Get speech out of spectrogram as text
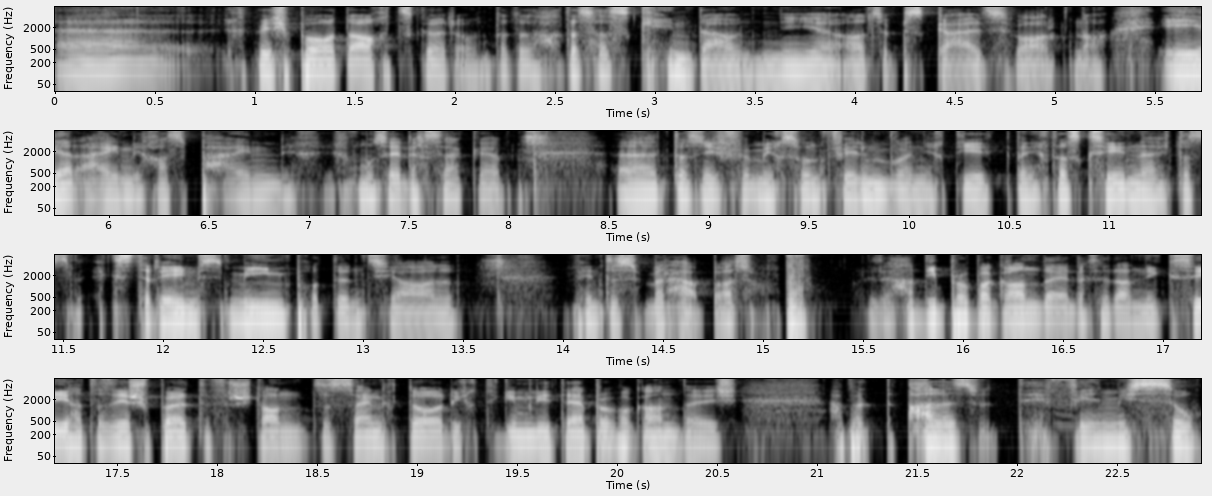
Äh, ich bin Sport 80er und das, das als Kind auch nie als etwas Geiles wahrgenommen. Eher eigentlich als peinlich. Ich muss ehrlich sagen, äh, das ist für mich so ein Film, wenn ich, die, wenn ich das gesehen habe, das extremes Meme-Potenzial. Ich finde das überhaupt, also pff, ich habe die Propaganda ehrlich gesagt nicht gesehen, habe das erst später verstanden, dass es eigentlich da richtige Militärpropaganda ist. Aber alles, der Film ist so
